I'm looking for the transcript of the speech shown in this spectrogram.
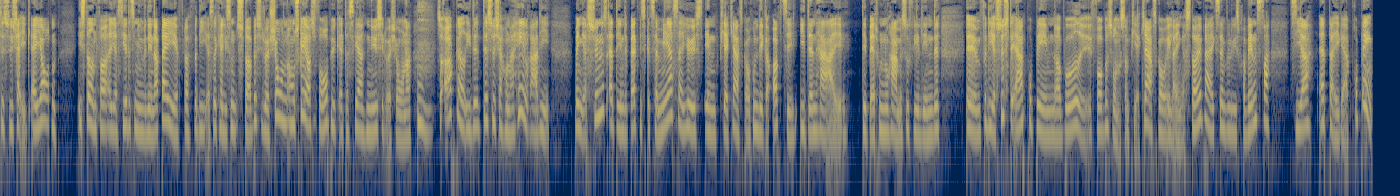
det synes jeg ikke er i orden. I stedet for, at jeg siger det til mine veninder bagefter, fordi at så kan jeg ligesom stoppe situationen, og måske også forebygge, at der sker nye situationer. Mm. Så opgøret i det, det synes jeg, hun har helt ret i. Men jeg synes, at det er en debat, vi skal tage mere seriøst, end Pia Kjærsgaard, hun ligger op til i den her øh, debat, hun nu har med Sofie Linde. Øhm, fordi jeg synes, det er et problem, når både øh, forpersoner som Pia Kjærsgaard eller Inger Støjberg eksempelvis fra Venstre siger, at der ikke er et problem.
